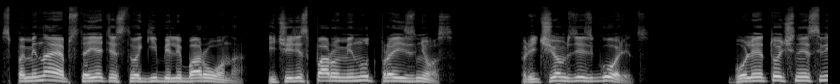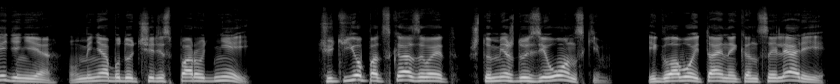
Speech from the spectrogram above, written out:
вспоминая обстоятельства гибели барона, и через пару минут произнес. «При чем здесь горец?» «Более точные сведения у меня будут через пару дней. Чутье подсказывает, что между Зионским и главой тайной канцелярии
